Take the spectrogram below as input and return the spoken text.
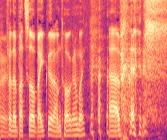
Right. for the bits of the bike that I'm talking about. um,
